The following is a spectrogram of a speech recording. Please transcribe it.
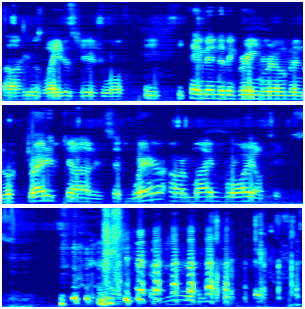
Uh, he was late as usual. He, he came into the green room and looked right at John and said, "Where are my royalties?" Really strict face.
